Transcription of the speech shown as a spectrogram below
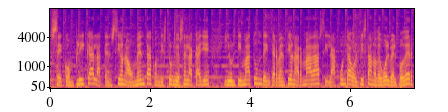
se complica, la tensión aumenta con disturbios en la calle y ultimátum de intervención armada si la junta golpista no devuelve el poder.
